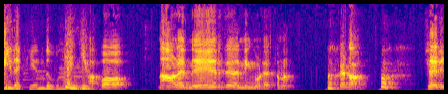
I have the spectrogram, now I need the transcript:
ഇതൊക്കെ എന്ത് അപ്പോ നാളെ നേരത്തെ തന്നെ ഇങ്ങോട്ട് എത്തണം. കേട്ടോ? ശരി.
